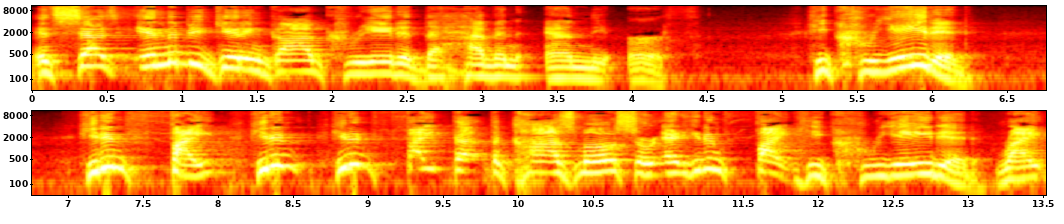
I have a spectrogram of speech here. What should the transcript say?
It says in the beginning God created the heaven and the earth. He created. He didn't fight. He didn't he didn't fight the, the cosmos or he didn't fight, he created, right?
